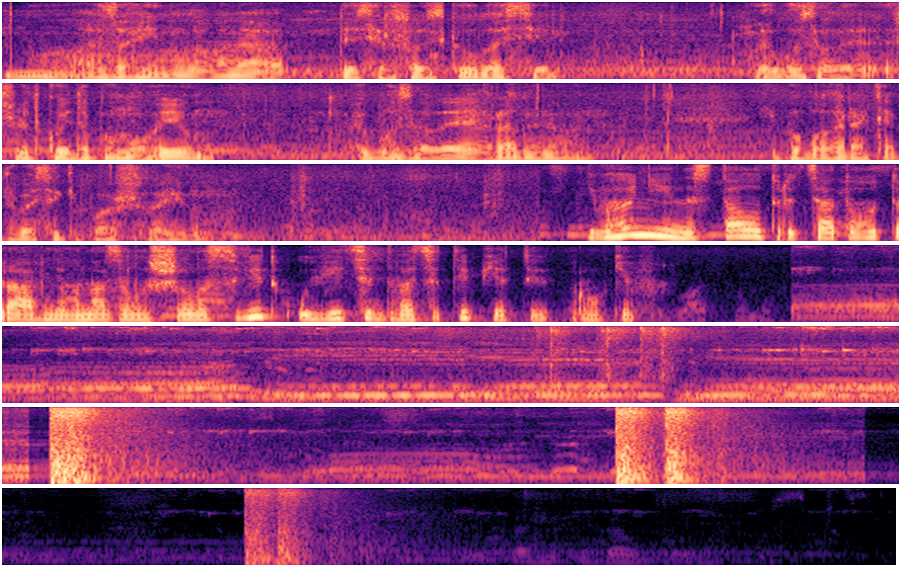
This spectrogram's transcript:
Ну, а загинула вона десь в Херсонській області, вивозили швидкою допомогою, вивозили раненого. І попала ракета, весь екіпаж загинув. Євгенії не стало 30 травня. Вона залишила світ у віці 25 років.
